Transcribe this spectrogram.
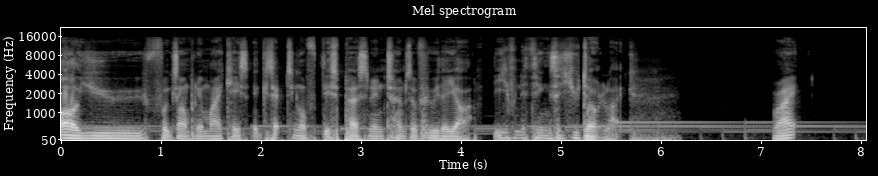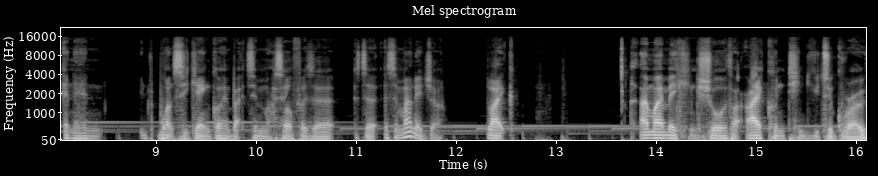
Are you, for example, in my case, accepting of this person in terms of who they are, even the things that you don't like? Right? And then once again going back to myself as a as a as a manager, like am I making sure that I continue to grow,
